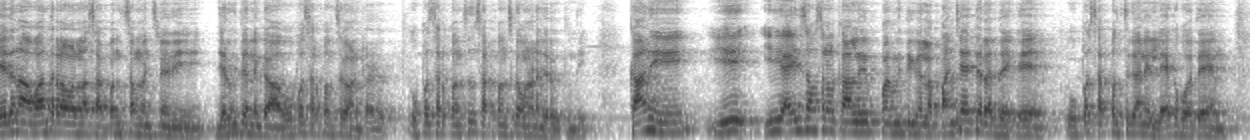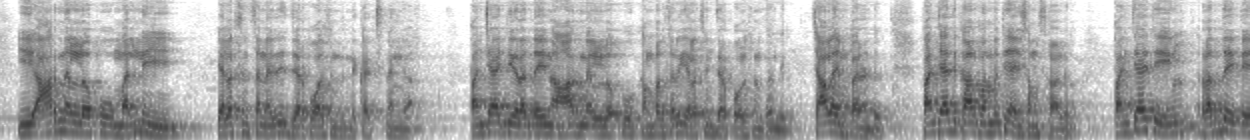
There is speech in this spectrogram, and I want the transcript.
ఏదైనా అవాంతరాల వలన సర్పంచ్ సంబంధించినది జరిగితే కనుక ఉప సర్పంచ్గా ఉంటాడు. ఉప సర్పంచ్ సర్పంచ్గా ఉండడం జరుగుతుంది. కానీ ఈ ఈ ఐదు సంవత్సరాల కాల పరిమితి గల పంచాయతీ రద్దు అయితే ఉప సర్పంచ్ కానీ లేకపోతే ఈ ఆరు నెలలలోపు మళ్ళీ ఎలక్షన్స్ అనేది జరపవలసి ఉంటుంది ఖచ్చితంగా. పంచాయతీ రద్దయిన ఆరు నెలలలోపు కంపల్సరీ ఎలక్షన్ జరపవలసి ఉంటుంది. చాలా ఇంపార్టెంట్ పంచాయతీ కాల పరిమితి ఐదు సంవత్సరాలు. పంచాయతీ రద్దు అయితే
